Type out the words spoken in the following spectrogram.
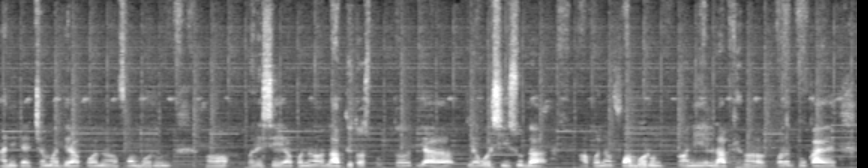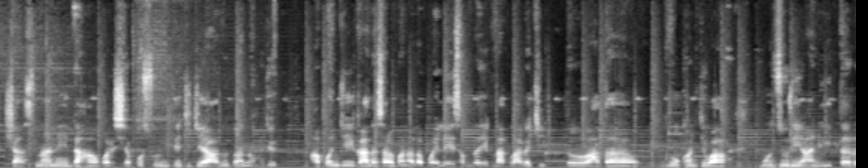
आणि त्याच्यामध्ये आपण फॉर्म भरून बरेचसे आपण लाभ देत असतो. तर या यावर्षीसुद्धा आपण फॉर्म भरून आणि लाभ घेणार आहोत. परंतु काय शासनाने दहा वर्षापासून त्याचे जे अनुदान म्हणजे आपण जे कांदा बनायला पहिले समजा एक लाख लागायची तर आता लोखंड किंवा मजुरी आणि इतर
